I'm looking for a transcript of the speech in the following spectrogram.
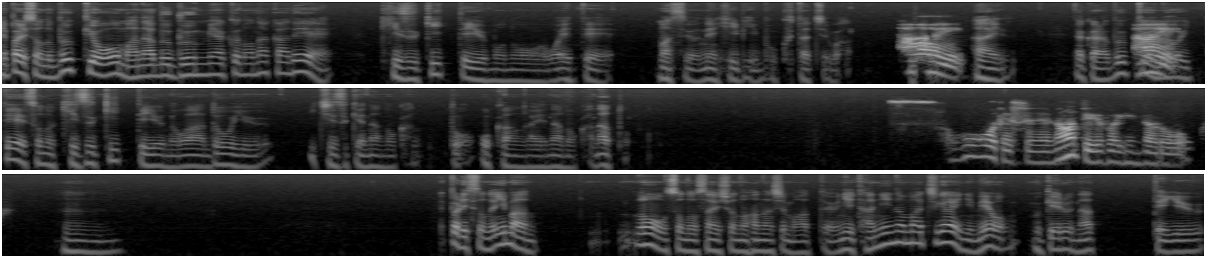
やっぱりその仏教を学ぶ文脈の中で気づきっていうものを得てますよね日々僕たちは。はい。はい、だから仏教においてその気づきっていうのはどういう位置づけなのかとお考えなのかなと。そうですね。なんて言えばいいんだろうん、やっぱりその今のその最初の話もあったように他人の間違いに目を向けるなっていう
